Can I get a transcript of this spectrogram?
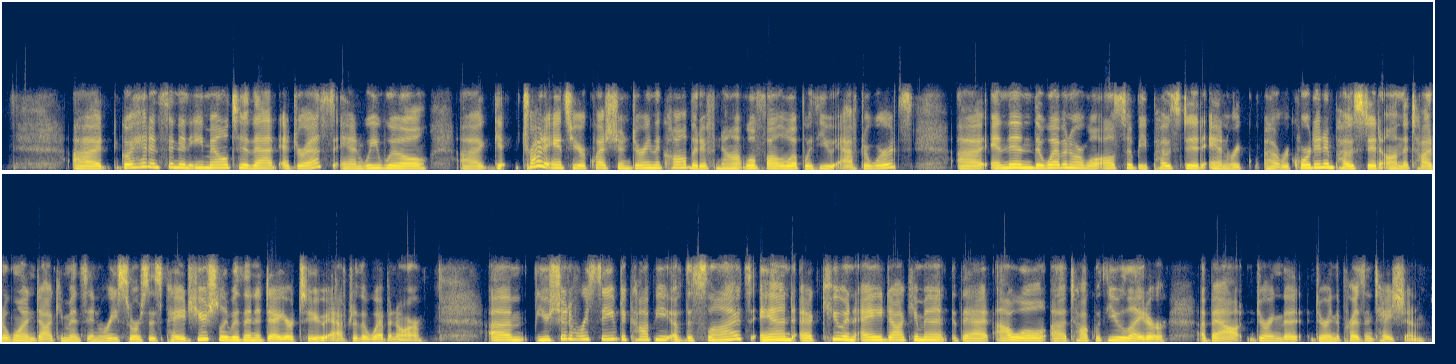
uh, go ahead and send an email to that address and we will uh, get try to answer your question during the call but if not we'll follow up with you afterwards. Uh, and then the webinar will also be posted and uh, recorded and posted on the title one documents and resources page usually within a day or two after the webinar um, you should have received a copy of the slides and a Q&A document that I will uh, talk with you later about during the during the presentation.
